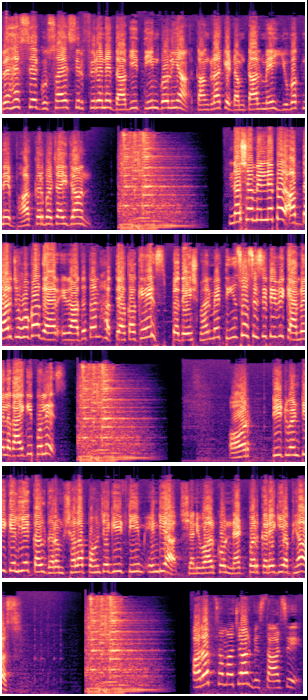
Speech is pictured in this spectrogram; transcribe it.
बहस से गुस्साए सिरफिरे ने दागी तीन गोलियाँ। कांगड़ा के डमटाल में युवक ने भागकर बचाई जान। नशा मिलने पर अब दर्ज होगा गैर इरादतन हत्या का केस। प्रदेश भर में 300 सीसीटीवी कैमरे लगाएगी पुलिस। और टी के लिए कल धर्मशाला पहुंचेगी टीम इंडिया। शनिवार को नेट पर करेगी अभ्यास। अरब समाचार विस्तार से।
